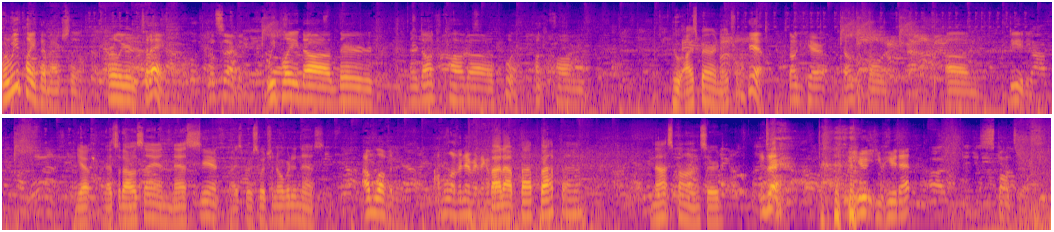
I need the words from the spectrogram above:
When we played them actually earlier today, One second. we played uh their their Donkey Kong uh what? Donkey Kong. Who Ice Bear and Naytro? Yeah, Donkey Kong. Donkey Kong. Um, deity. Yep, that's what I was saying. Ness. Yeah. Ice Bear switching over to Ness. I'm loving it. I'm loving everything about Ba da ba ba ba. Not sponsored. it. you, hear, you hear that? Sponsor us.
